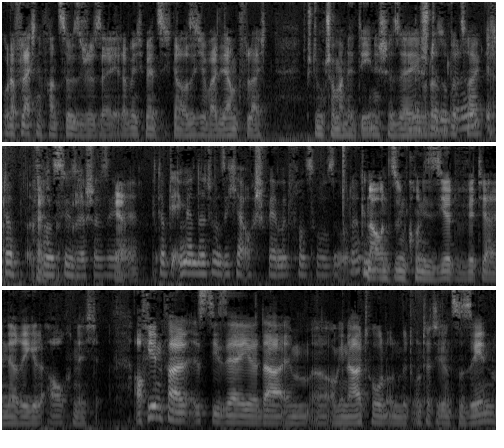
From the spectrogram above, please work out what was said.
oder vielleicht eine französische Serie, da bin ich mir jetzt nicht genau sicher, weil die haben vielleicht bestimmt schon mal eine dänische Serie oder so Bestimmt, gezeigt. Ich glaube, Ja, französische Serie. Ja. Ich glaube, die Engländer tun sich ja auch schwer mit Franzosen, oder? Genau, und synchronisiert wird ja in der Regel auch nicht. Auf jeden Fall ist die Serie da im äh, Originalton und mit Untertiteln zu sehen.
